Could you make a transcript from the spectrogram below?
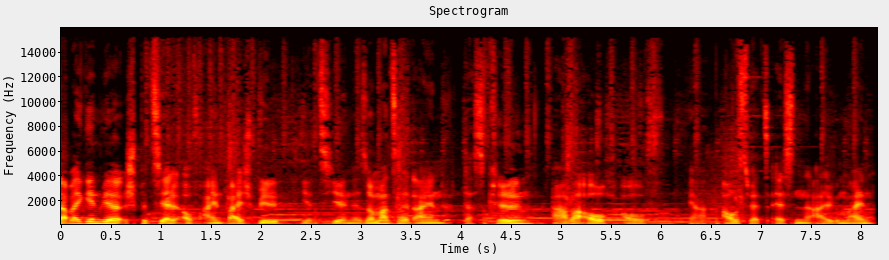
Dabei gehen wir speziell auf ein Beispiel jetzt hier in der Sommerzeit ein, das Grillen, aber auch auf ja, Auswärtsessen allgemein.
